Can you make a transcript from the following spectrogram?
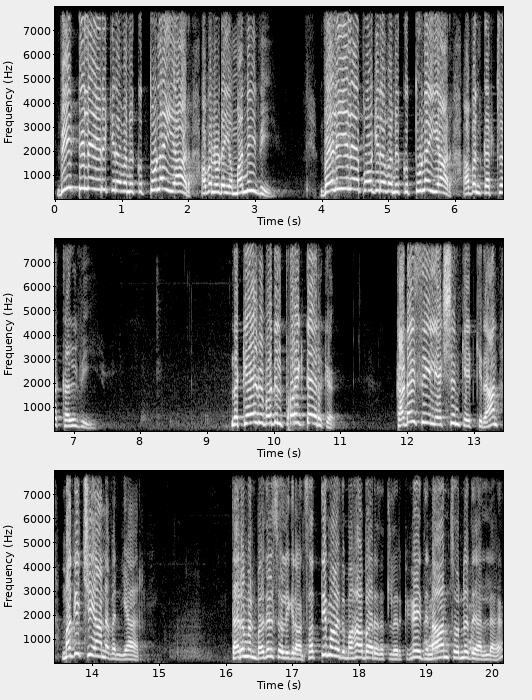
வீட்டிலே இருக்கிறவனுக்கு துணை யார்? அவனுடைய மனைவி. வெளியிலே போகிறவனுக்கு துணை யார்? அவன் கற்ற கல்வி. இந்த கேள்வி பதில் போய்கிட்டே இருக்கு. கடைசியில் எக்ஷன் கேட்கிறான் மகிழ்ச்சியானவன் யார்? தருமன் பதில் சொல்லுகிறான் சத்தியமா இது மகாபாரதத்தில் இருக்குங்க இது நான் சொன்னது அல்ல.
